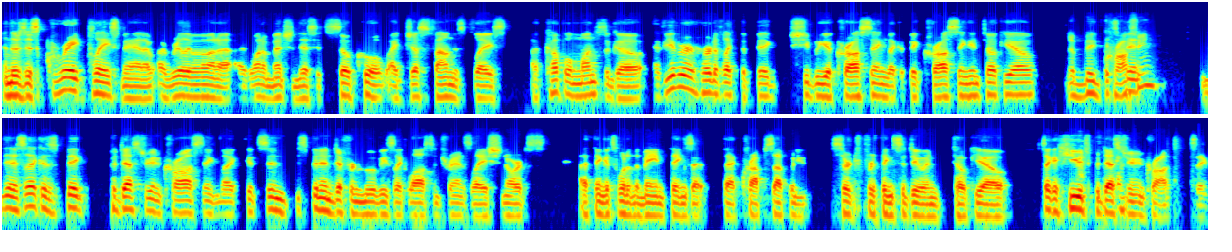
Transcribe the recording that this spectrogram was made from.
And there's this great place, man. I, I really want to I want to mention this. It's so cool. I just found this place a couple months ago. Have you ever heard of like the big Shibuya crossing, like a big crossing in Tokyo? A big It's been- crossing. There's like this big pedestrian crossing. Like it's in it's been in different movies like Lost in Translation, or it's I think it's one of the main things that that crops up when you search for things to do in Tokyo. It's like a huge pedestrian crossing.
